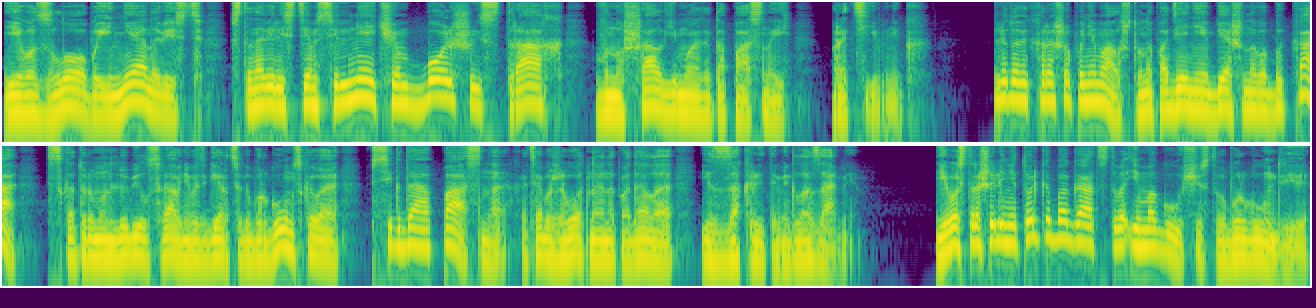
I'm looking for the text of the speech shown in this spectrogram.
и его злоба и ненависть становились тем сильнее, чем больший страх внушал ему этот опасный противник. Людовик хорошо понимал, что нападение бешеного быка, с которым он любил сравнивать герцога Бургундского, всегда опасно, хотя бы животное нападало и с закрытыми глазами. Его страшили не только богатство и могущество Бургундии,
